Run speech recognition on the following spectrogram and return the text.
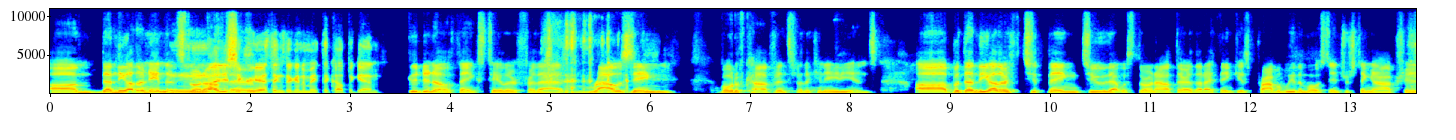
Um, then the other name that's thrown mm, out I disagree. There, I think they're going to make the cup again. Good to know. Thanks, Taylor, for that rousing vote of confidence for the Canadiens. Uh, but then the other t- thing too that was thrown out there that I think is probably the most interesting option.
